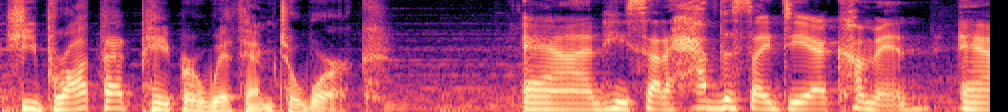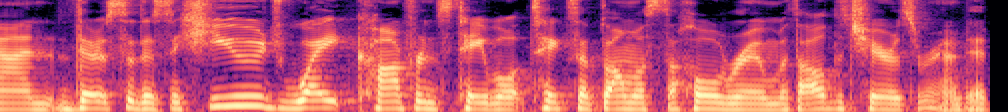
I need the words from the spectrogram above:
he brought that paper with him to work. And he said, I have this idea, come in. And there's so there's a huge white conference table. It takes up almost the whole room with all the chairs around it.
